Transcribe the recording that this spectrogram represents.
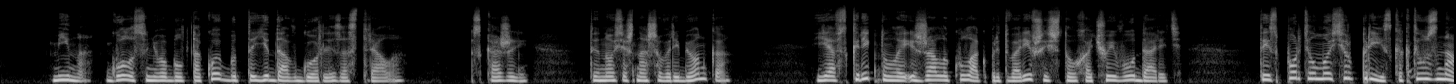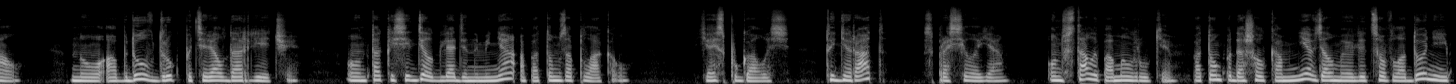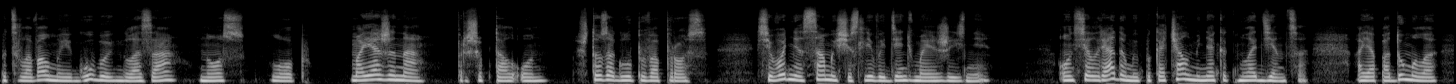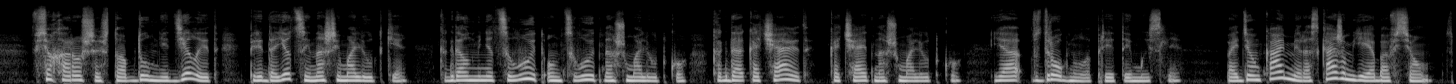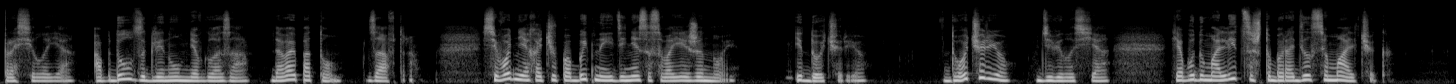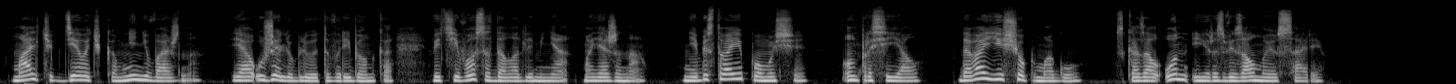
«Мина». Голос у него был такой, будто еда в горле застряла. «Скажи, ты носишь нашего ребенка? Я вскрикнула и сжала кулак, притворившись, что хочу его ударить. «Ты испортил мой сюрприз, как ты узнал?» Но Абдул вдруг потерял дар речи. Он так и сидел, глядя на меня, а потом заплакал. Я испугалась. «Ты не рад?» — спросила я. Он встал и помыл руки. Потом подошел ко мне, взял мое лицо в ладони и поцеловал мои губы, глаза, нос, лоб. «Моя жена», — прошептал он. «Что за глупый вопрос? Сегодня самый счастливый день в моей жизни». Он сел рядом и покачал меня как младенца, а я подумала, все хорошее, что Абдул мне делает, передается и нашей малютке. Когда он меня целует, он целует нашу малютку. Когда качает, качает нашу малютку. Я вздрогнула при этой мысли. Пойдем к Амме, расскажем ей обо всем, спросила я. Абдул заглянул мне в глаза. Давай потом, завтра. Сегодня я хочу побыть наедине со своей женой и дочерью. Дочерью? удивилась я. Я буду молиться, чтобы родился мальчик. Мальчик, девочка, мне не важно. Я уже люблю этого ребенка, ведь его создала для меня моя жена. Не без твоей помощи. Он просиял. Давай еще помогу, сказал он и развязал мою сари.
